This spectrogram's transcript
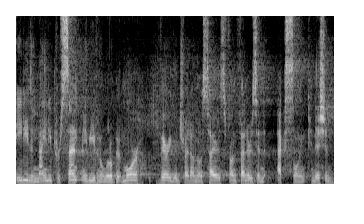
80 to 90%, maybe even a little bit more. Very good tread on those tires. Front fender's in excellent condition.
